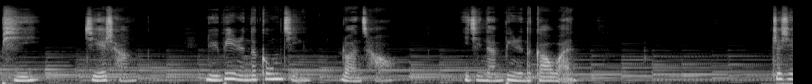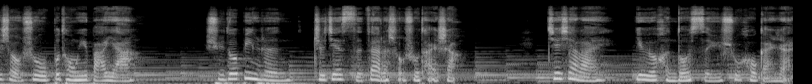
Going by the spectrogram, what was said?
脾、结肠、女病人的宫颈、卵巢，以及男病人的睾丸。这些手术不同于拔牙，许多病人直接死在了手术台上。接下来又有很多死于术后感染。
